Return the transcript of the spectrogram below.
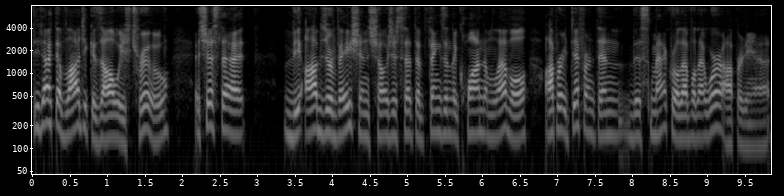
Deductive logic is always true. It's just that the observation shows us that the things in the quantum level operate different than this macro level that we're operating at.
